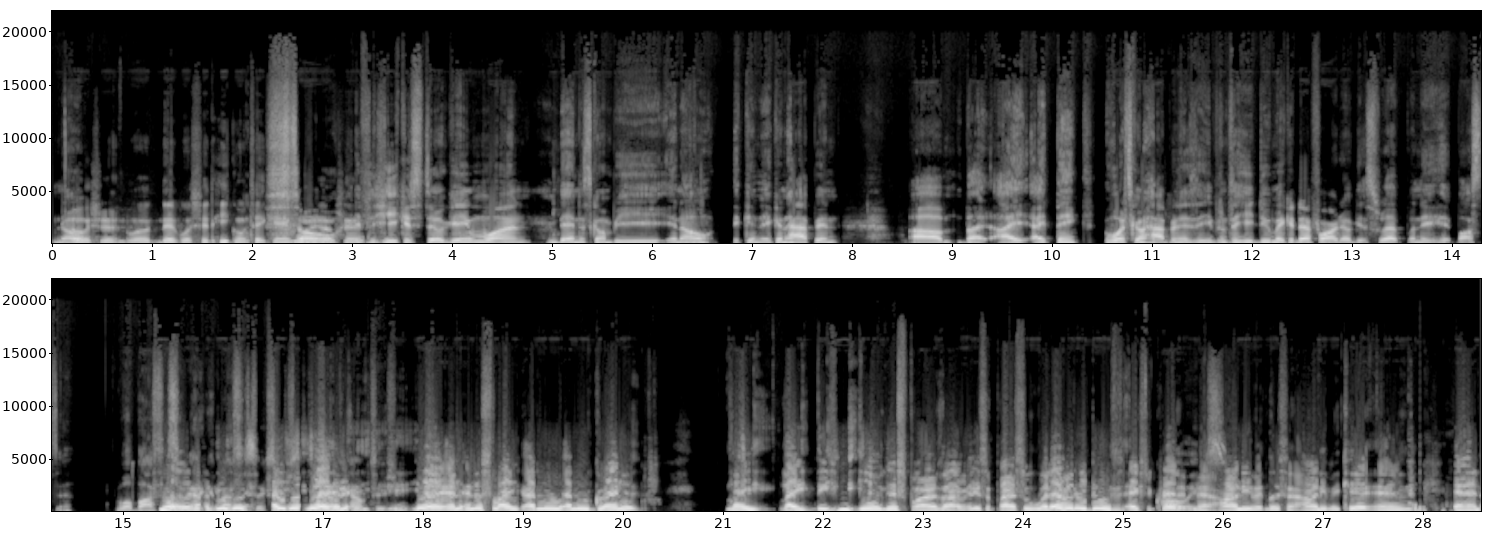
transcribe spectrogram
No. Oh shit. Well, that was shit. He gonna take game so one. If he can still game one, then it's gonna be you know it can it can happen. Um, but I I think what's gonna happen is even if the Heat do make it that far, they'll get swept when they hit Boston. Well, Boston, yeah, yeah, and, yeah, and, and it's like I mean, I mean, granted, like like the Heat getting this far is already surprised. So whatever they do is extra credit, Always. man. I don't even listen. I don't even care. And and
